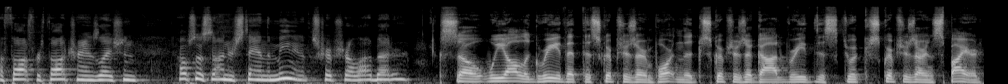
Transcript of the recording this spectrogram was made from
a thought for thought translation helps us to understand the meaning of the scripture a lot better. So we all agree that the scriptures are important. The scriptures are God breathed. The scriptures are inspired,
